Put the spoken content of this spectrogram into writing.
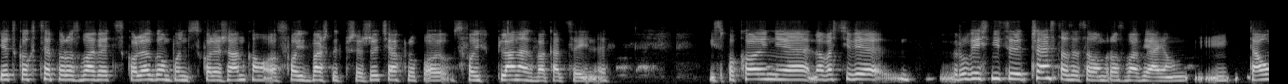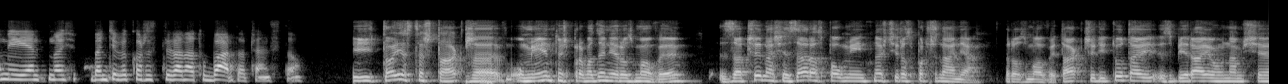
dziecko chce porozmawiać z kolegą bądź z koleżanką o swoich ważnych przeżyciach lub o swoich planach wakacyjnych. I spokojnie, no właściwie rówieśnicy często ze sobą rozmawiają i ta umiejętność będzie wykorzystywana tu bardzo często. I to jest też tak, że umiejętność prowadzenia rozmowy zaczyna się zaraz po umiejętności rozpoczynania rozmowy, tak? Czyli tutaj zbierają nam się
